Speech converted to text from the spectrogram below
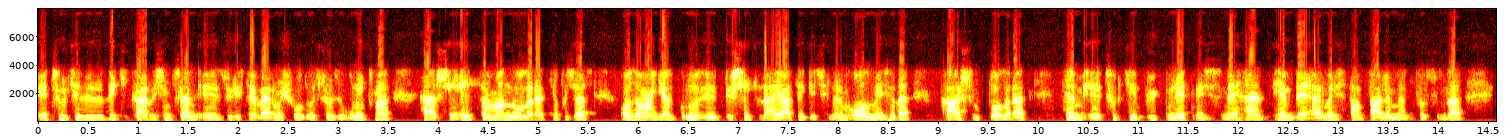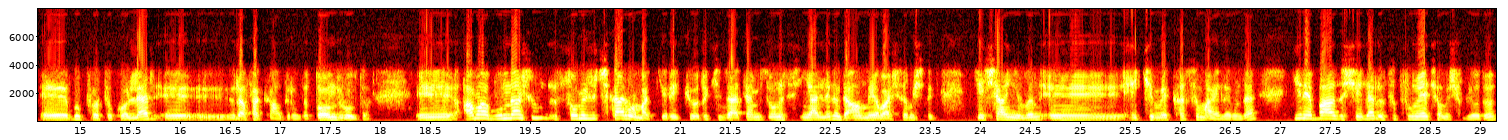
E, Türkiye de dedi ki kardeşim sen e, Zürih'te vermiş olduğun sözü unutma. Her şeyi eş zamanlı olarak yapacağız. O zaman gel bunu e, bir şekilde hayata geçirelim. Olmayınca da karşılıklı olarak hem e, Türkiye Büyük Millet Meclisi'nde hem, hem de Ermenistan parlamentosunda e, bu protokoller e, rafa kaldırıldı, donduruldu. E, ama bundan şu sonucu çıkarmamak gerekiyordu ki zaten biz onun sinyallerini de almaya başlamıştık. Geçen yılın e, Ekim ve Kasım aylarında yine bazı şeyler ısıtılmaya çalışılıyordu.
